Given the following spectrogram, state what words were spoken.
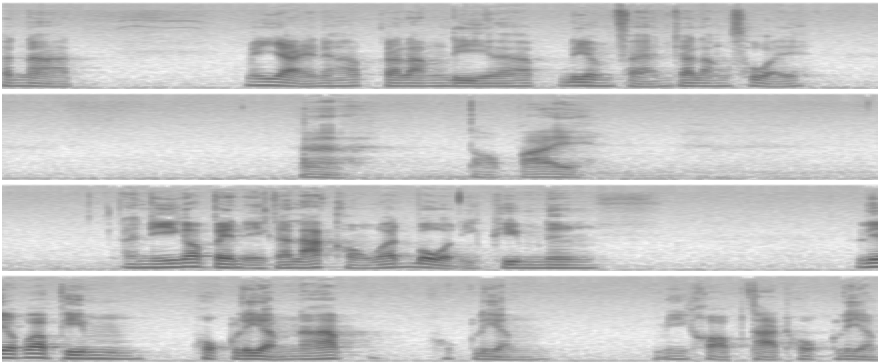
ขนาดไม่ใหญ่นะครับกำลังดีนะครับเลี่ยมแฝนกำลังสวย อ่า ต่อไป อันนี้ก็เป็นเอกลักษณ์ของวัดโบสถ์อีกพิมพ์หนึ่งเรียกว่าพิมพ์หกเหลี่ยมนะครับหกเหลี่ยม มีขอบตัดหกเหลี่ยม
